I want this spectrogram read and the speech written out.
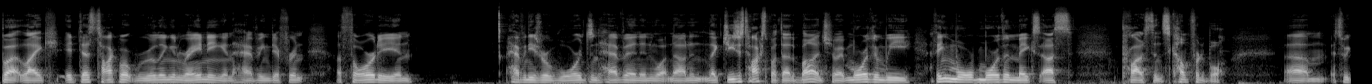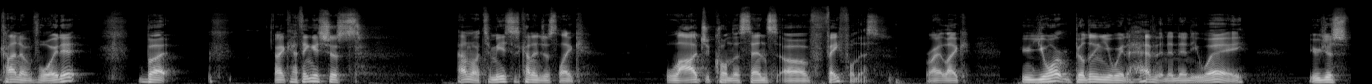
but like it does talk about ruling and reigning and having different authority and having these rewards in heaven and whatnot. And like Jesus talks about that a bunch, right? More than we, I think more more than makes us Protestants comfortable. Um, so we kind of avoid it, but like I think it's just, I don't know. To me, it's just kind of just like logical in the sense of faithfulness, right? Like you- you aren't building your way to heaven in any way. You're just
